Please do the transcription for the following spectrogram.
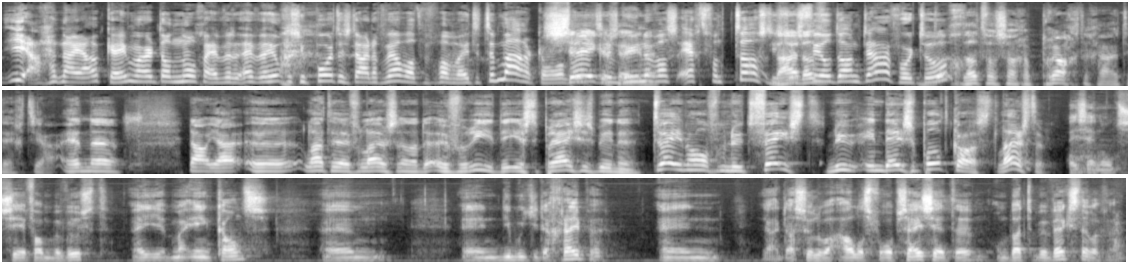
Ja, nou ja, oké. maar dan nog hebben, hebben heel veel supporters daar nog wel wat van weten te maken. Want Zeker, de tribune zeker. was echt fantastisch. Nou, dus dat- veel dank daarvoor, toch? Dat was, zag er prachtig uit, echt, ja. En eh, nou ja, eh, laten we even luisteren naar de euforie. De eerste prijs is binnen. 2,5 minuut feest, nu in deze podcast. Luister. Wij zijn ons zeer van bewust. Hè, Je hebt maar één kans. ehm, en die moet je dan grijpen. En ja, daar zullen we alles voor opzij zetten om dat te bewerkstelligen.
